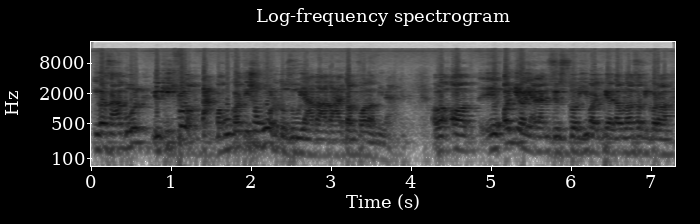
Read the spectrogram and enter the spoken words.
igazából ők így feladták magukat, és a hordozójává váltak valaminek a, a, annyira jellemző sztori, vagy például az, amikor a,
